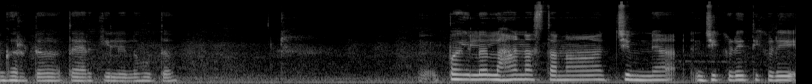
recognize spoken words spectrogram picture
घरटं तयार केलेलं होतं. पहिलं लहान असताना चिमण्या जिकडे तिकडे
